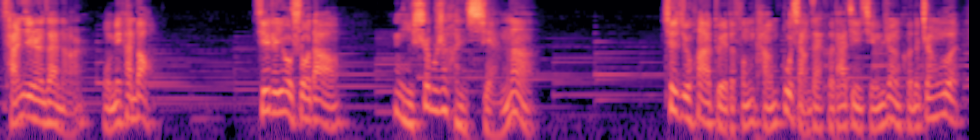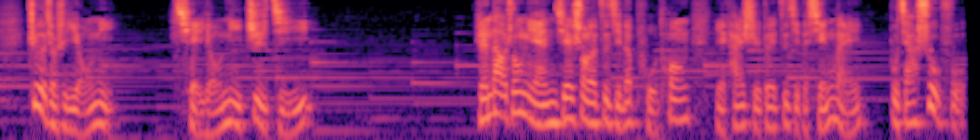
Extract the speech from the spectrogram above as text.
残疾人在哪儿？我没看到。接着又说道：“你是不是很闲呢？”这句话怼的冯唐不想再和他进行任何的争论，这就是油腻，且油腻至极。人到中年，接受了自己的普通，也开始对自己的行为不加束缚，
